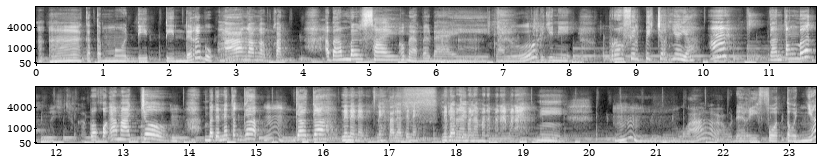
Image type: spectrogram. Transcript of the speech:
Ah, ketemu di Tinder bukan? Enggak, enggak, enggak, bukan. A Bumble say. Oh Bumble baik Lalu Jadi gini, profil picture-nya ya. Hmm, ganteng banget. Pokoknya maco. Hmm. Badannya tegap. Hmm. Gagah. Nih, nih, nih, nih, nih, liatin nih. Nih, lihat Mana sini. mana mana mana mana Nih. Hmm, Wow dari fotonya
